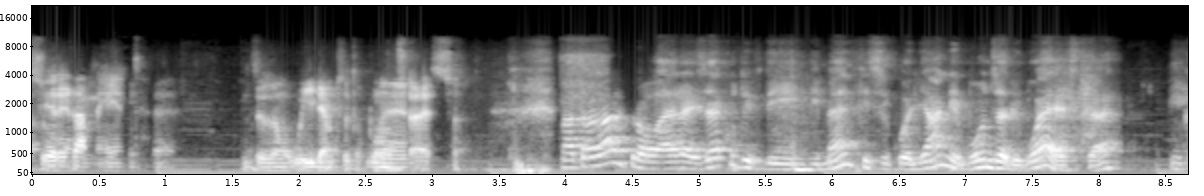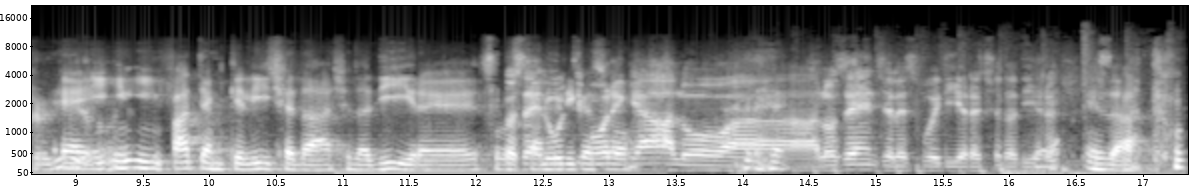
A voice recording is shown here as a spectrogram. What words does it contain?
Serenamente. Jason Williams è un Eh. cesso. Ma tra l'altro era executive di, di Memphis in quegli anni il buon Jerry West, eh? Incredibile. Eh, in- infatti anche lì c'è da, c'è da dire. sullo Cos'è l'ultimo regalo a Los Angeles, vuoi dire? C'è da dire. Esatto.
